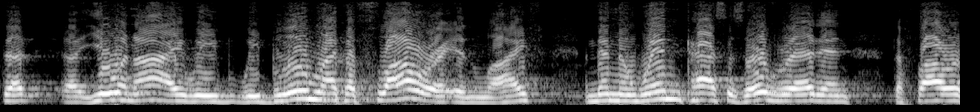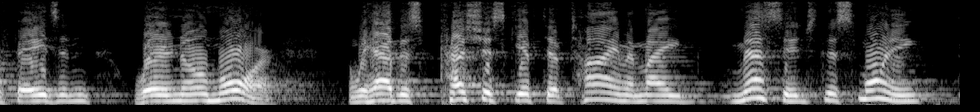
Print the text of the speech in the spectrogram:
that uh, you and I, we, we bloom like a flower in life, and then the wind passes over it and the flower fades and we're no more. And we have this precious gift of time, and my message this morning,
